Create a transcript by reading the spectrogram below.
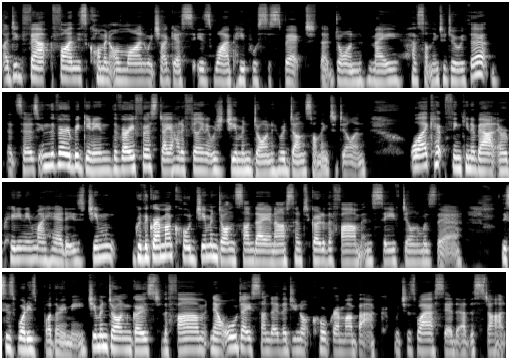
I did fa- find this comment online, which I guess is why people suspect that Don may have something to do with it. It says, In the very beginning, the very first day, I had a feeling it was Jim and Don who had done something to Dylan. All I kept thinking about and repeating in my head is Jim, the grandma called Jim and Don Sunday and asked them to go to the farm and see if Dylan was there. This is what is bothering me. Jim and Don goes to the farm. Now all day Sunday they do not call grandma back, which is why I said at the start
